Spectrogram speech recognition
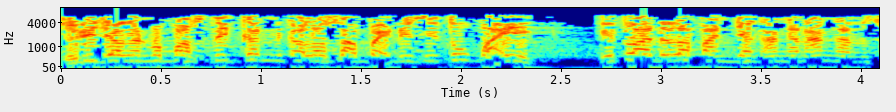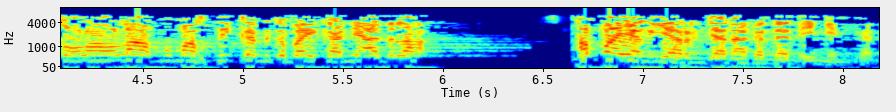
Jadi jangan memastikan kalau sampai di situ baik. Itu adalah panjang angan-angan. Seolah-olah memastikan kebaikannya adalah apa yang ia rencanakan dan inginkan.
